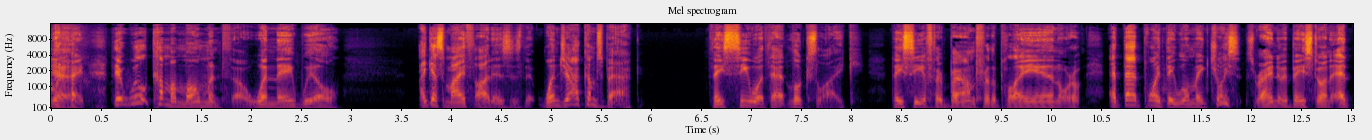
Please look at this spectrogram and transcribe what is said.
Yeah. right. There will come a moment though when they will. I guess my thought is is that when Ja comes back, they see what that looks like. They see if they're bound for the play-in, or at that point they will make choices, right? Based on ed,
